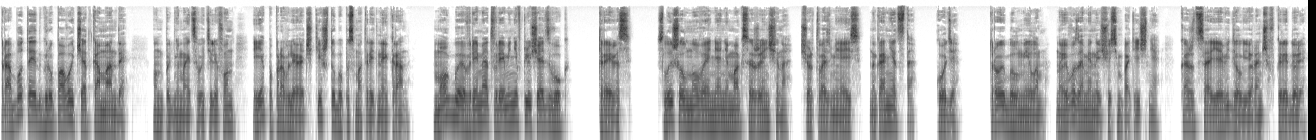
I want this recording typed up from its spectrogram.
«Работает групповой чат команды». Он поднимает свой телефон, и я поправляю очки, чтобы посмотреть на экран. «Мог бы время от времени включать звук». Трэвис. «Слышал, новая няня Макса женщина. Черт возьми, Эйс. Наконец-то. Коди. Трой был милым, но его замена еще симпатичнее. Кажется, я видел ее раньше в коридоре.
